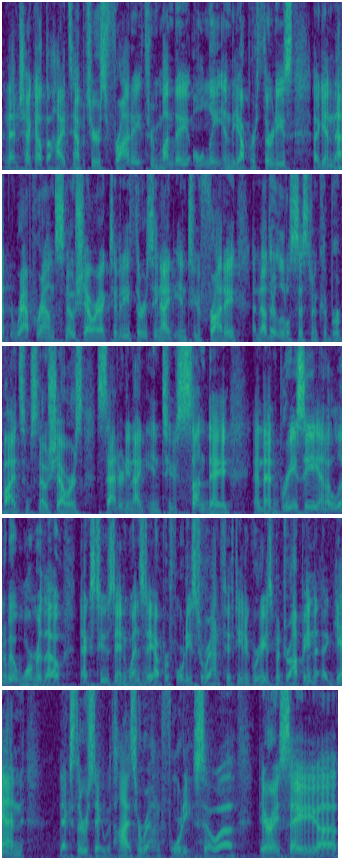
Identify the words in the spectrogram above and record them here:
And then check out the high temperatures Friday through Monday only in the upper 30s. Again, that wraparound snow shower activity Thursday night into Friday. Another little system could provide some snow showers Saturday night into Sunday. And then breezy and a little bit warmer, though, next Tuesday and Wednesday, upper 40s to around 50 degrees, but dropping again next Thursday with highs around 40. So uh, dare I say, uh,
